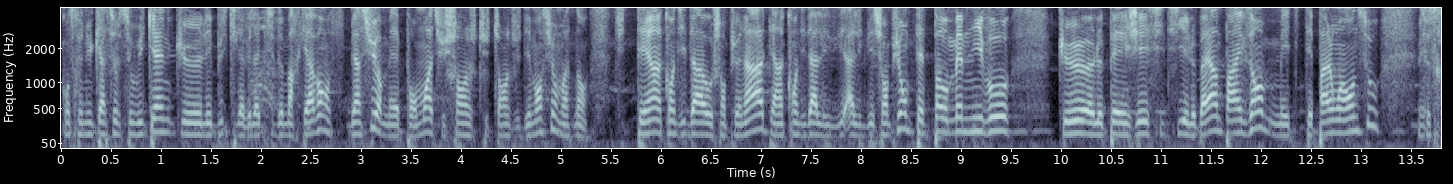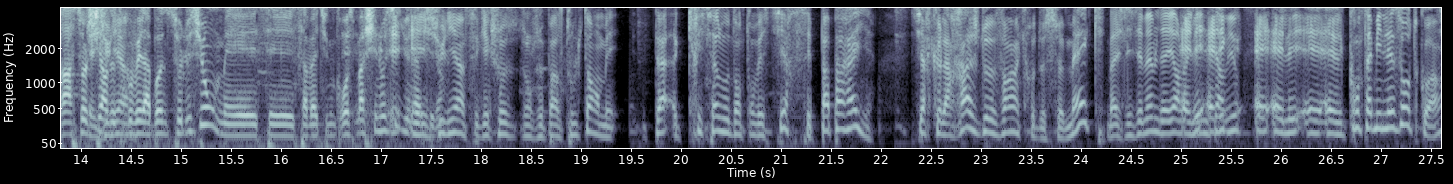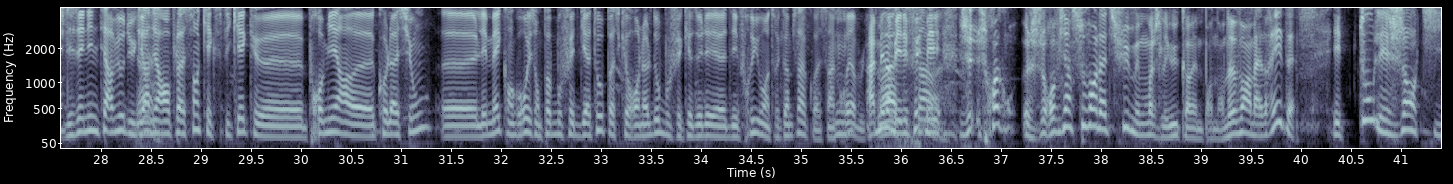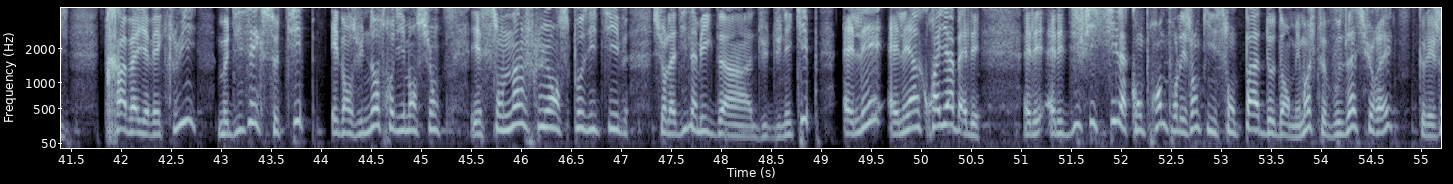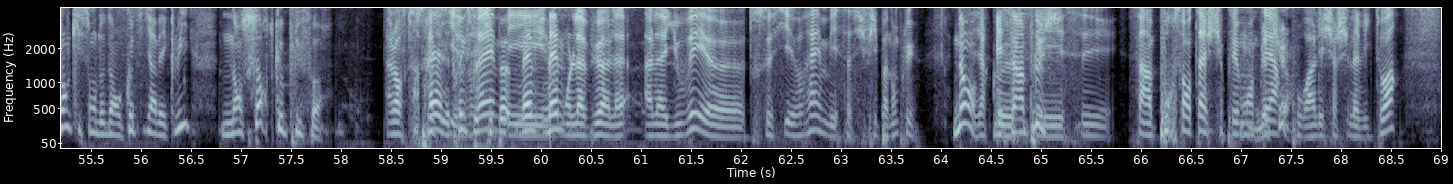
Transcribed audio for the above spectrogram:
contre Newcastle ce week-end que les buts qu'il avait l'habitude de marquer avant, bien sûr. Mais pour moi, tu changes, tu changes de dimension maintenant. Tu es un candidat au championnat, tu es un candidat à la Ligue des Champions, peut-être pas au même niveau que le PSG, City et le Bayern par exemple, mais tu t'es pas loin en dessous. Mais, Ce sera à Solskjaer de trouver la bonne solution, mais c'est ça va être une grosse machine aussi. Et, et Julien, c'est quelque chose dont je parle tout le temps, mais Cristiano dans ton vestiaire, c'est pas pareil. C'est-à-dire que la rage de vaincre de ce mec. Bah, je lisais même d'ailleurs l'interview. Elle, elle, elle, elle, contamine les autres, quoi. Je lisais une interview du gardien ouais. remplaçant qui expliquait que première euh, collation, euh, les mecs, en gros, ils ont pas bouffé de gâteau parce que Ronaldo bouffait que des, des fruits ou un truc comme ça, quoi. C'est incroyable. Ah, mais, ouais, non, mais, fait, mais je, je, crois que je reviens souvent là-dessus, mais moi, je l'ai eu quand même pendant 9 ans à Madrid. Et tous les gens qui travaillent avec lui me disaient que ce type est dans une autre dimension. Et son influence positive sur la dynamique d'une un, équipe, elle est, elle est incroyable. Elle est, elle, est, elle est difficile à comprendre pour les gens qui n'y sont pas dedans. Mais moi, je peux vous assurer que les gens qui sont dedans au quotidien avec lui n'en sortent que plus fort. Alors tout Après, ceci le truc, est vrai, peut... même, même... on l'a vu à la, à la Juve, euh, tout ceci est vrai, mais ça suffit pas non plus. Non, mais c'est un plus. C'est un pourcentage supplémentaire pour aller chercher la victoire,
